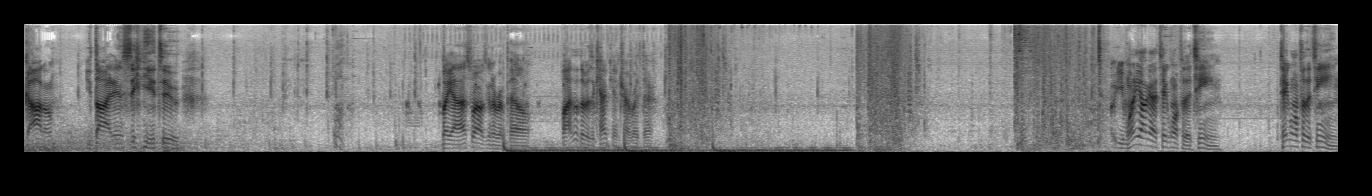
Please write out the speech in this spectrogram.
Got him. You thought I didn't see you too. But yeah, that's where I was gonna repel. Well, I thought there was a Kapkan trap right there. Oh, one of y'all gotta take one for the team. Take one for the team.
